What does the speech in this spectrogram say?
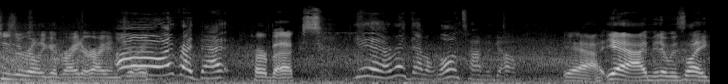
she's a really good writer. I enjoy Oh, I read that. her books. Yeah, I read that a long time ago. Yeah, yeah. I mean, it was like,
